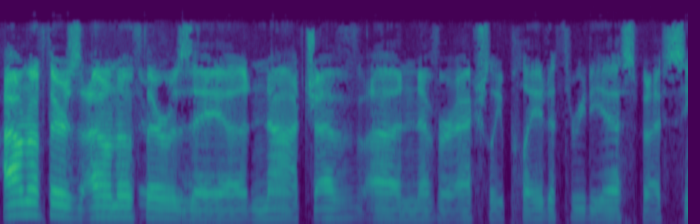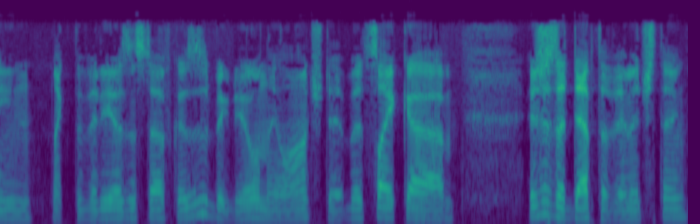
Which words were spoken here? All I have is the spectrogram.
I don't know if there's. I don't know if there was a uh, notch. I've uh, never actually played a 3DS, but I've seen like the videos and stuff because this is a big deal when they launched it. But it's like um, it's just a depth of image thing.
